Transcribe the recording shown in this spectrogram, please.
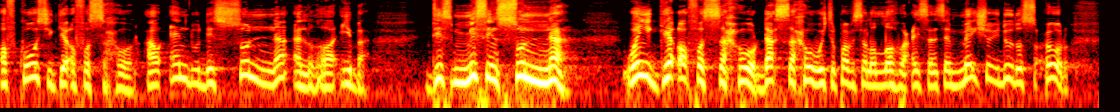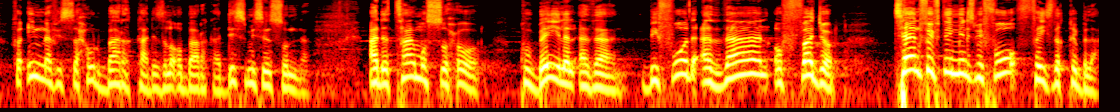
Of course, you get up for sahur. I'll end with this sunnah al ghaiba. This missing sunnah when you get up for sahur, that sahur which the Prophet said, make sure you do the sahur. For inna fi sahur barakah, there's a lot of barakah. This missing sunnah. At the time of suhoor, al adhan, before the adhan of fajr, 10 15 minutes before, face the qibla.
